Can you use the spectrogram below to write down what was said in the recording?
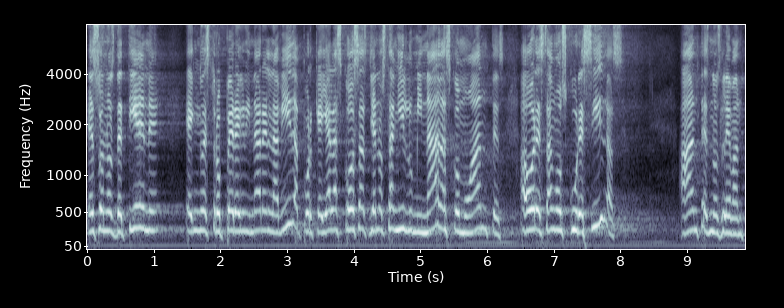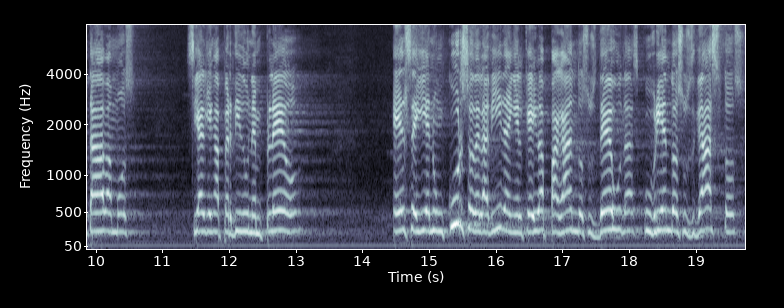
Eso nos detiene en nuestro peregrinar en la vida porque ya las cosas ya no están iluminadas como antes, ahora están oscurecidas. Antes nos levantábamos, si alguien ha perdido un empleo, él seguía en un curso de la vida en el que iba pagando sus deudas, cubriendo sus gastos,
